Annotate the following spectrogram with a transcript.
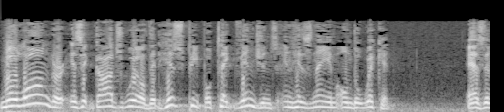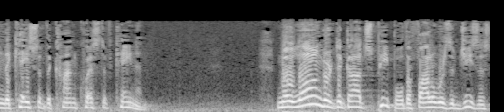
No longer is it God's will that His people take vengeance in His name on the wicked, as in the case of the conquest of Canaan. No longer do God's people, the followers of Jesus,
